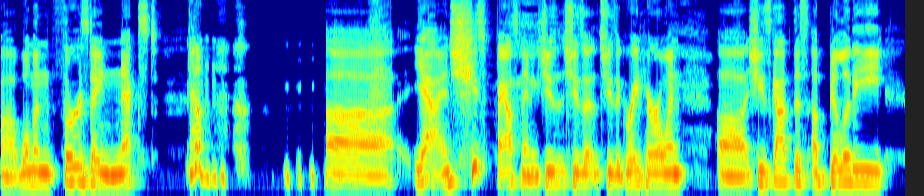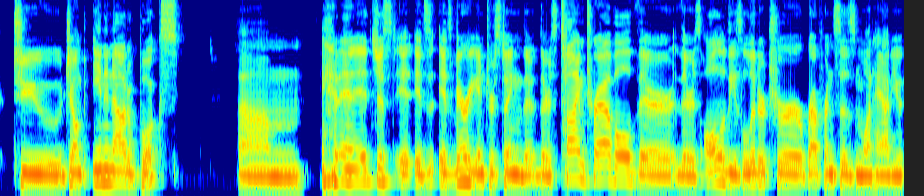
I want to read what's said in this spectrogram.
uh, woman Thursday next. Uh, yeah, and she's fascinating. She's she's a she's a great heroine. Uh, she's got this ability to jump in and out of books. Um, and, and it just it, it's it's very interesting. There, there's time travel. There there's all of these literature references and what have you.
